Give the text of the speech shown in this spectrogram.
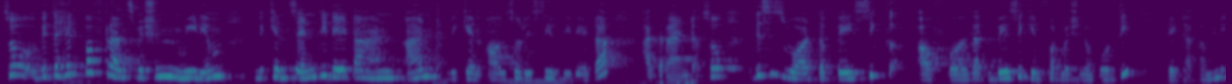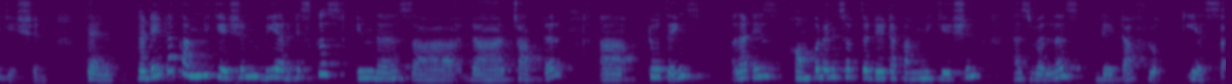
so with the help of transmission medium we can send the data and and we can also receive the data at the end so this is what the basic of uh, the basic information about the data communication. Then the data communication we are discussed in this uh, the chapter uh, two things that is components of the data communication as well as data flow. Yes sir.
